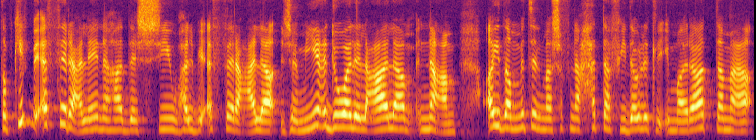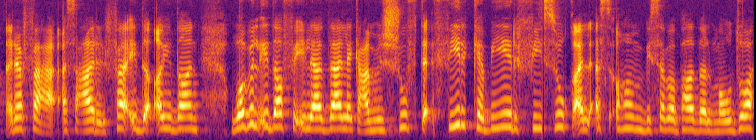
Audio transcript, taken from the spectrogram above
طب كيف بيأثر علينا هذا الشيء؟ وهل بيأثر على جميع دول العالم؟ نعم، أيضا مثل ما شفنا حتى في دولة الإمارات تم رفع أسعار الفائدة أيضا. وبالإضافة إلى ذلك عم نشوف تأثير كبير في سوق الأسهم بسبب هذا الموضوع،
